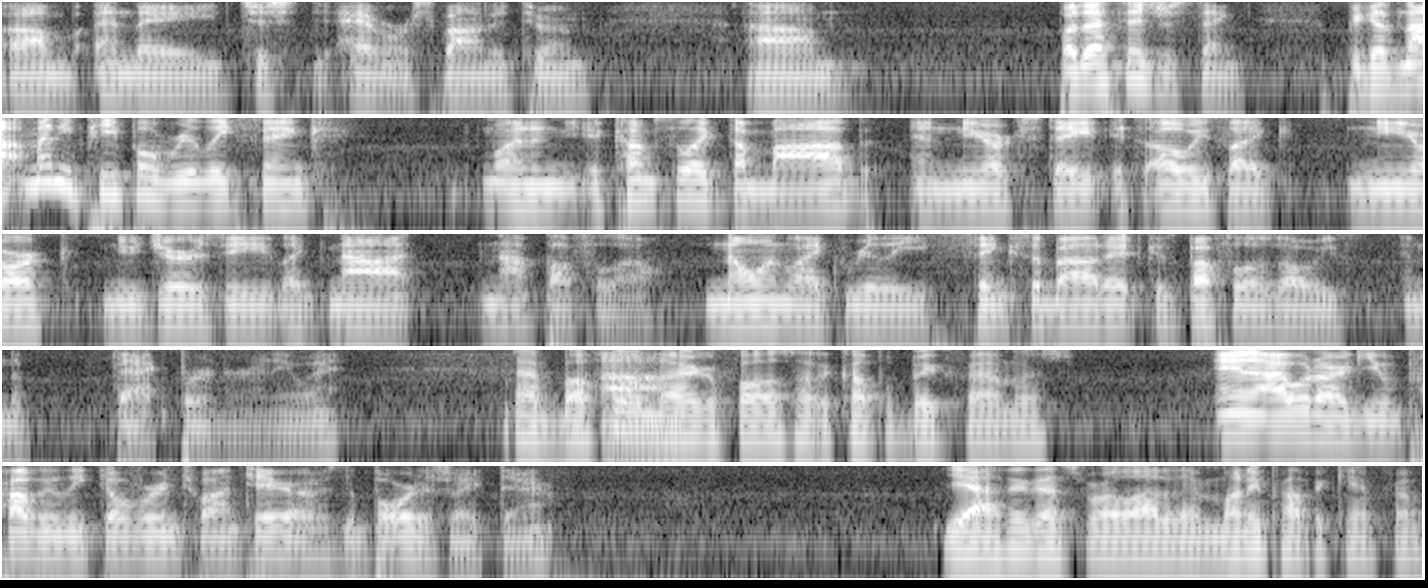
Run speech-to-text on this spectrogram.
Um, and they just haven't responded to him. Um, but that's interesting because not many people really think when it comes to like the mob and New York State, it's always like New York, New Jersey, like not not Buffalo. No one like really thinks about it because Buffalo's always in the back burner anyway. Yeah, Buffalo and Um, Niagara Falls had a couple big families. And I would argue probably leaked over into Ontario because the border's right there. Yeah, I think that's where a lot of their money probably came from.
